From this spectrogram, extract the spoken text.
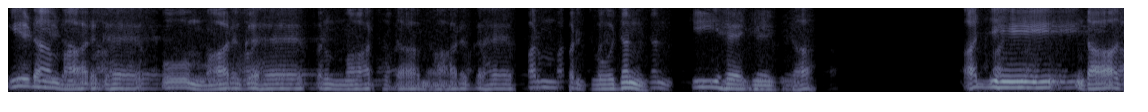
ਕਿਹੜਾ ਮਾਰਗ ਹੈ? ਉਹ ਮਾਰਗ ਹੈ, ਪਰਮਾਰਥ ਦਾ ਮਾਰਗ ਹੈ। ਪਰਮ ਪ੍ਰਯੋਜਨ ਕੀ ਹੈ ਜੀਵ ਦਾ? ਅੱਜ ਹੀ ਦਾਸ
